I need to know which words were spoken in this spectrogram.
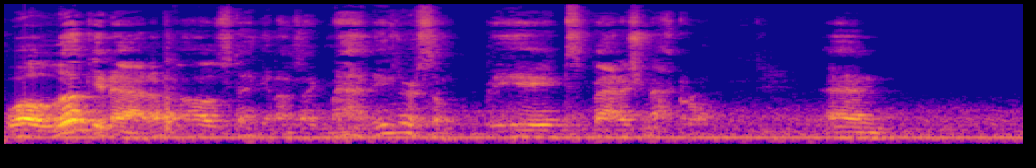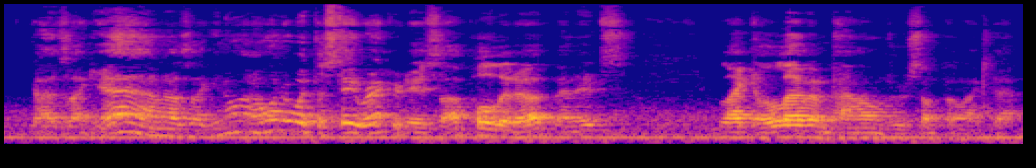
Well, looking at them, I was thinking, I was like, man, these are some big Spanish mackerel. And I was like, yeah. And I was like, you know what? I wonder what the state record is. So I pulled it up, and it's like 11 pounds or something like that.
